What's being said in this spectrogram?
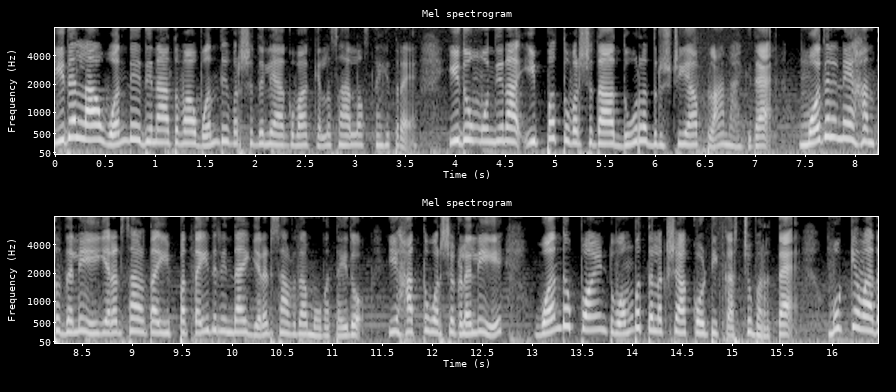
ಇದೆಲ್ಲ ಒಂದೇ ದಿನ ಅಥವಾ ಒಂದೇ ವರ್ಷದಲ್ಲಿ ಆಗುವ ಕೆಲಸ ಅಲ್ಲ ಸ್ನೇಹಿತರೆ. ಇದು ಮುಂದಿನ ಇಪ್ಪತ್ತು ವರ್ಷದ ದೂರದೃಷ್ಟಿಯ ಪ್ಲಾನ್ ಆಗಿದೆ. ಮೊದಲನೇ ಹಂತದಲ್ಲಿ ಎರಡ್ ಸಾವಿರದ ಇಪ್ಪತ್ತೈದರಿಂದ ಎರಡ್ ಸಾವಿರದ ಮೂವತ್ತೈದು. ಈ ಹತ್ತು ವರ್ಷಗಳಲ್ಲಿ ಒಂದು ಪಾಯಿಂಟ್ ಒಂಬತ್ತು ಲಕ್ಷ ಕೋಟಿ ಖರ್ಚು ಬರುತ್ತೆ. ಮುಖ್ಯವಾದ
